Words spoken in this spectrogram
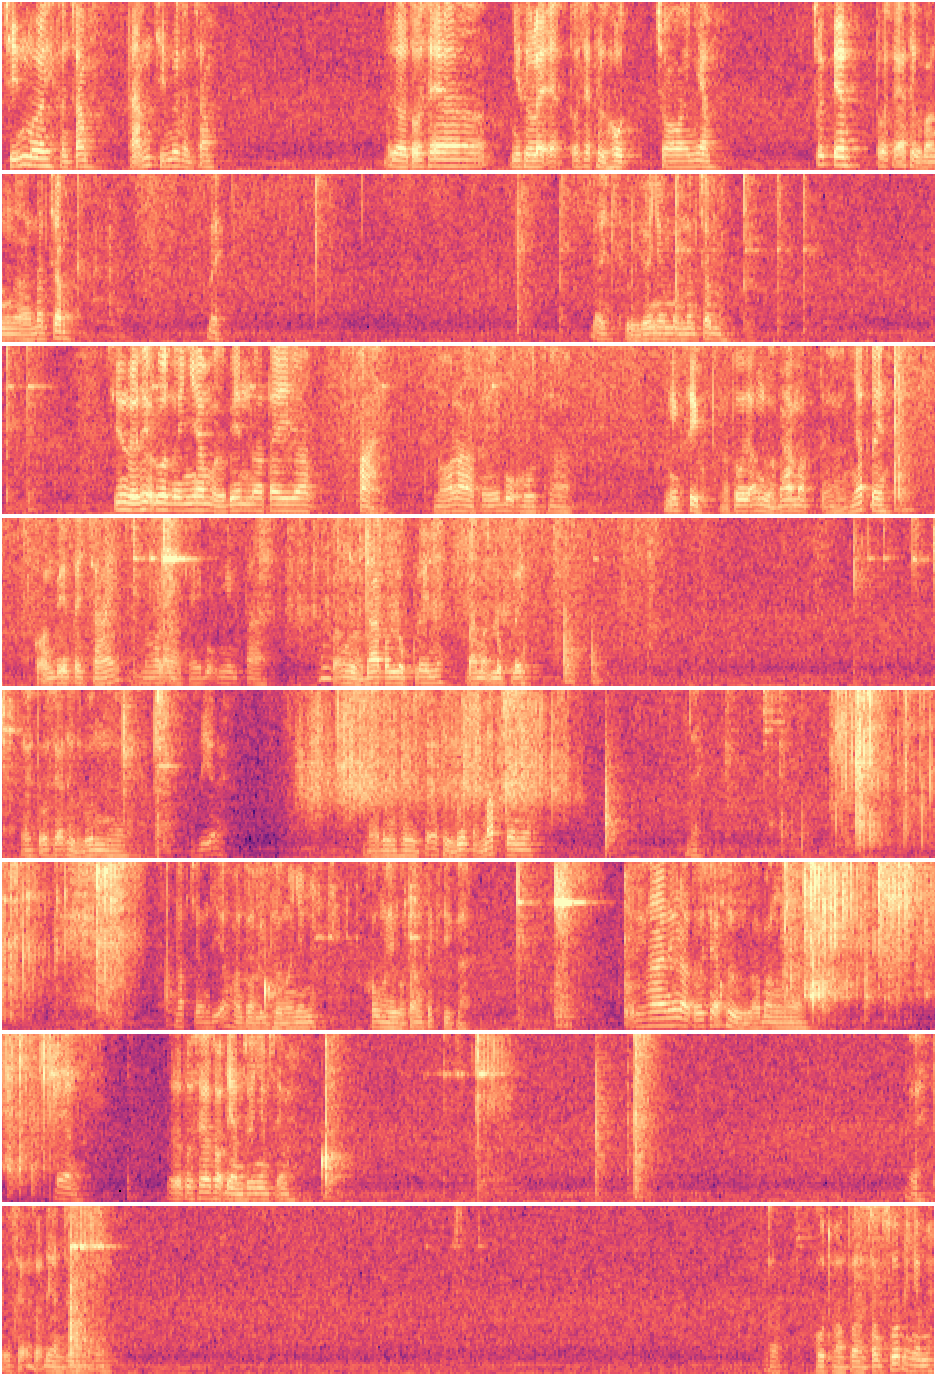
90 phần trăm 8 90 phần trăm. Bây giờ tôi sẽ, như thường lệ, tôi sẽ thử hột cho anh em. Trước tiên, tôi sẽ thử bằng à, 500 đây. Đây, thử cho anh em bằng 500 này. xin giới thiệu luôn với anh em ở bên à, tay à, phải. Nó là cái bộ hột à, nghiêng xỉu là tôi đã ngửa ba mặt nhất lên. Còn bên tay trái, nó là cái bộ nghiêng tài. Tôi đã ngửa ba con lục lên nhé, ba mặt lục lên. Đây, tôi sẽ thử luôn dĩa này. Và đồng thời sẽ thử luôn cả nắp cho anh em. Nắp chén dĩa hoàn toàn bình thường anh em nhé. Không hề có tăng tích gì cả. Cái thứ hai nữa là tôi sẽ thử bằng à, đèn. Bây giờ tôi sẽ dọi đèn cho anh em xem. Đây tôi sẽ dọi đèn cho anh em xem. Đó, hột hoàn toàn trong suốt anh em nhé.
